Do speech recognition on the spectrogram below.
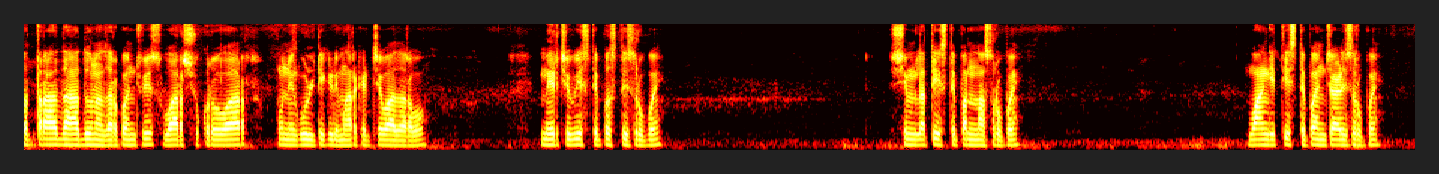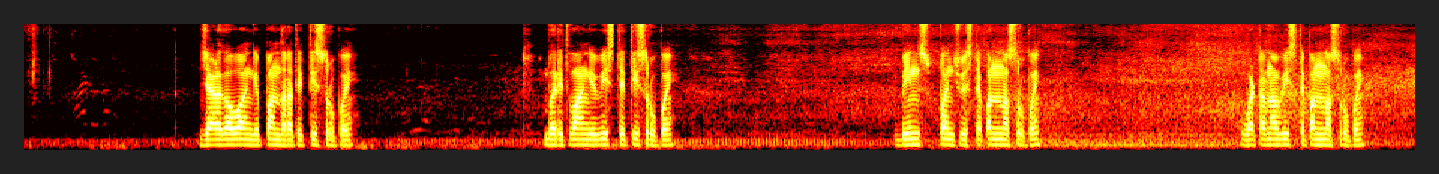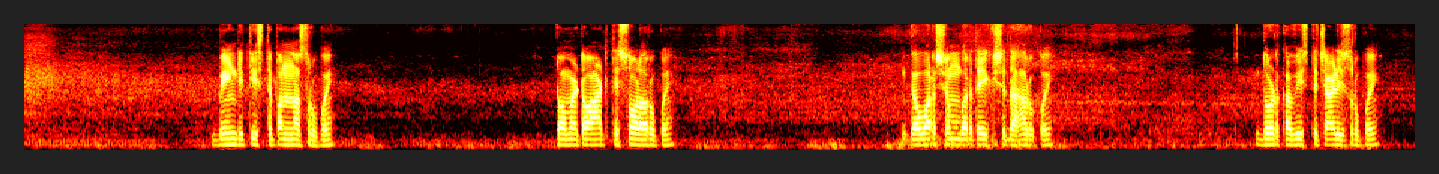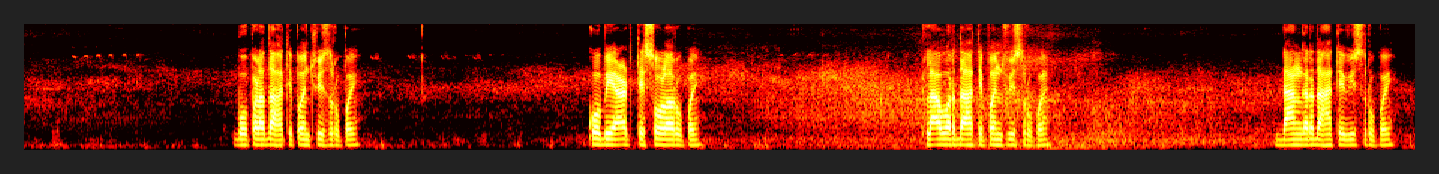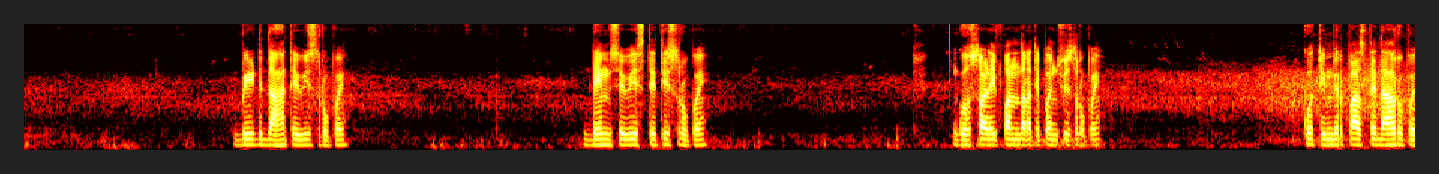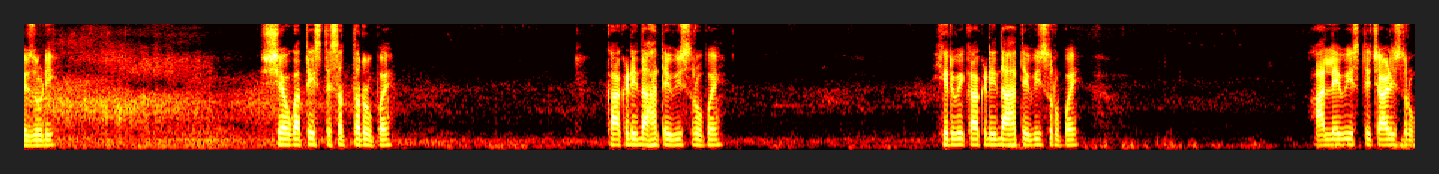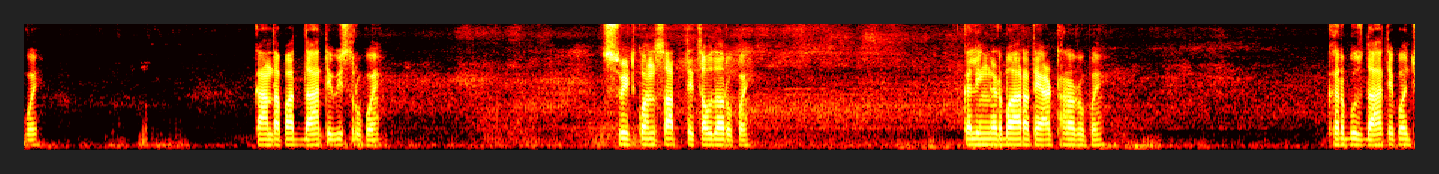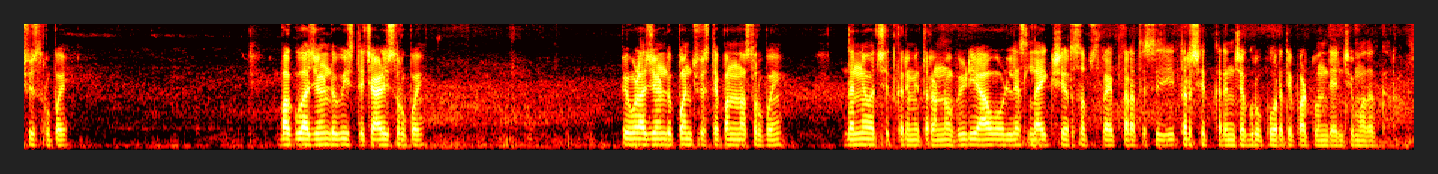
सतरा दहा दोन हजार पंचवीस वार शुक्रवार पुणे गुलटिकडी मार्केटचे बाजारभाव. मिरची वीस ते पस्तीस रुपये. शिमला तीस ते पन्नास रुपये. वांगे तीस ते पंचेचाळीस रुपये. जळगाव वांगे पंधरा ते तीस रुपये. भरीत वांगे वीस ते तीस रुपये. बीन्स पंचवीस ते पन्नास रुपये. वाटाणा वीस ते पन्नास रुपये. भेंडी तीस ते पन्नास रुपये. टोमॅटो आठ ते सोळा रुपये. गवार शंभर ते एकशे दहा रुपये. दोडका वीस ते चाळीस रुपये. भोपळा दहा ते पंचवीस रुपये. कोबी आठ ते सोळा रुपये. फ्लावर दहा ते पंचवीस रुपये. डांगर दहा ते वीस रुपये. बीट दहा ते वीस रुपये. डेमसे वीस ते तीस रुपये. घोसाळी पंधरा ते पंचवीस रुपये. कोथिंबीर पाच ते दहा रुपये जोडी. शेवगा तीस ते सत्तर रुपये. काकडी दहा ते वीस रुपये. हिरवी काकडी दहा ते वीस रुपये. आले वीस ते चाळीस रुपये. कांदापात दहा ते वीस रुपये. स्वीटकॉर्न सात ते चौदा रुपये. कलिंगड बारा ते अठरा रुपये. खरबूज दहा ते पंचवीस रुपये. भगवा झेंडू वीस ते चाळीस रुपये. पिवळा झेंडू पंचवीस ते पन्नास रुपये. धन्यवाद शेतकरी मित्रांनो. व्हिडिओ आवडल्यास लाईक शेअर सबस्क्राईब करा. तसेच इतर शेतकऱ्यांच्या ग्रुपवरती पाठवून त्यांची मदत करा.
